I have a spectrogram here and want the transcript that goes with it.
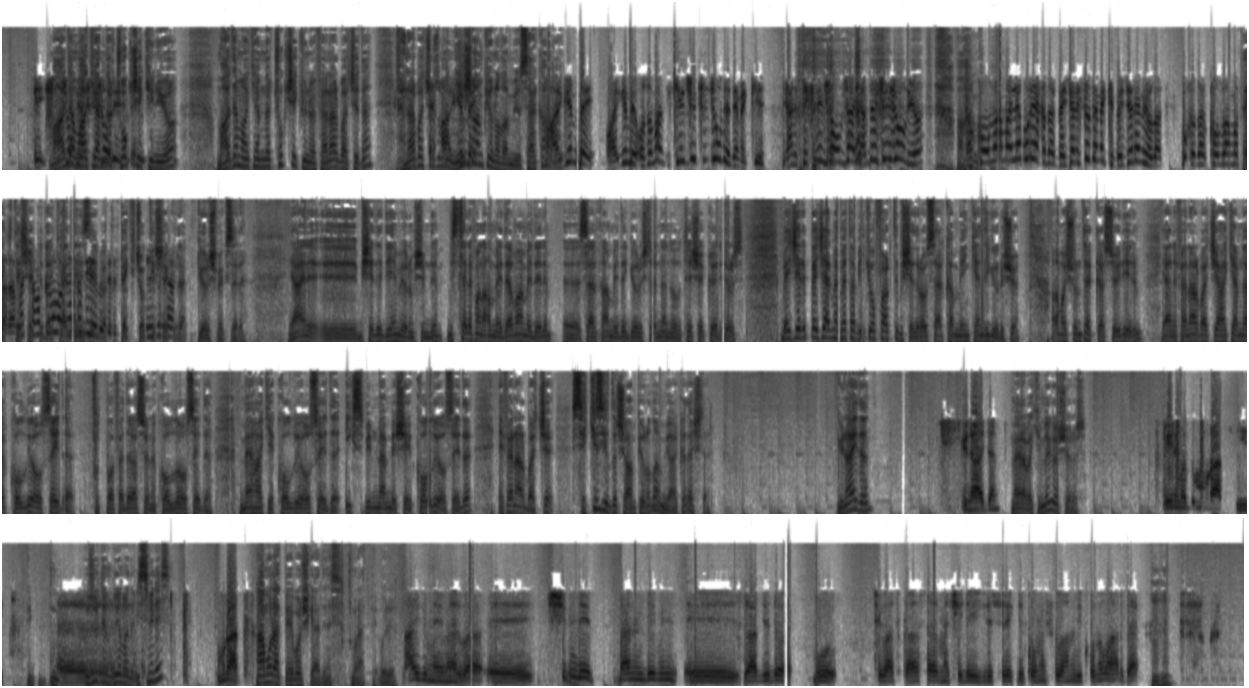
E, Madem hakemler çok çekiniyor. Madem hakemler çok çekiniyor Fenerbahçe'den. Fenerbahçe o E, zaman niye Aygün Bey- şampiyon olamıyor Serkan Bey? Aygün Bey, Aygün Bey o zaman ikinci, üçüncü oluyor demek ki. Yani sekizinci olacağı yerde üçüncü oluyor. Ya Abi. kollanmayla buraya kadar beceriksiz demek ki beceremiyorlar. Bu kadar kollanmasına Peki rağmen teşekkürler. şampiyon olamıyor diyebiliriz. Peki çok İyi günler. teşekkürler. Görüşmek üzere. Yani e, bir şey de diyemiyorum şimdi. Biz telefon almaya devam edelim. E, Serkan Bey de görüşlerinden dolayı teşekkür ediyoruz. Becerip becermeme tabii ki o farklı bir şeydir. O Serkan Bey'in kendi görüşü. Ama şunu tekrar söyleyelim. Yani Fenerbahçe hakemler kolluyor olsaydı, Futbol Federasyonu kolluyor olsaydı, MHK kolluyor olsaydı, X bilmem bir şey kolluyor olsaydı, e Fenerbahçe 8 yıldır şampiyon olamıyor arkadaşlar. Günaydın. Günaydın. Merhaba kimle görüşüyoruz? Benim adım Murat Yiğit. Ee, Özür dilerim duyamadım. İsminiz? Murat. Ha Murat Bey hoş geldiniz. Murat Bey buyurun. Aydın Bey merhaba. Ee, şimdi ben demin e, radyoda bu Sivas Galatasaray maçıyla ilgili sürekli konuşulan bir konu var da.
